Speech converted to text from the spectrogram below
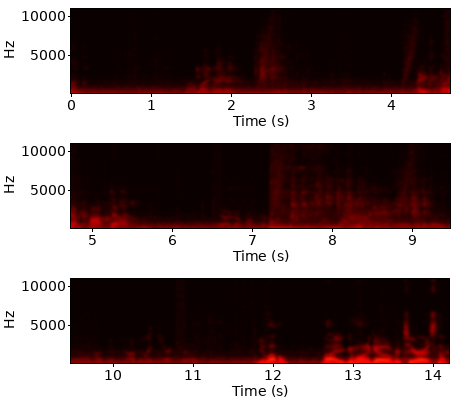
Oh, I'm not hearing it. Hey, I got popped out. Yeah, I got bumped. How do, how do I check that? You level? Wow, you're gonna want to go over to your arsenal.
